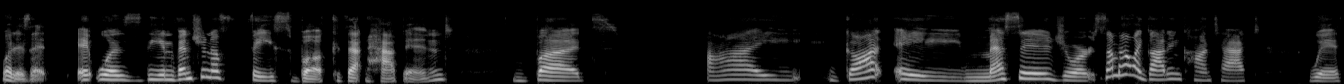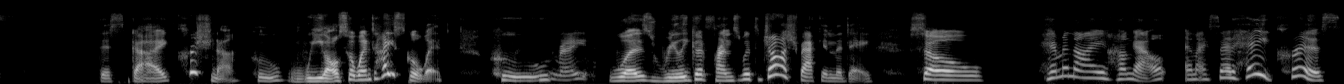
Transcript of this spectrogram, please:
what is it? It was the invention of Facebook that happened, but I got a message or somehow I got in contact with this guy Krishna who we also went to high school with who right was really good friends with Josh back in the day. So him and I hung out and I said, "Hey Chris,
